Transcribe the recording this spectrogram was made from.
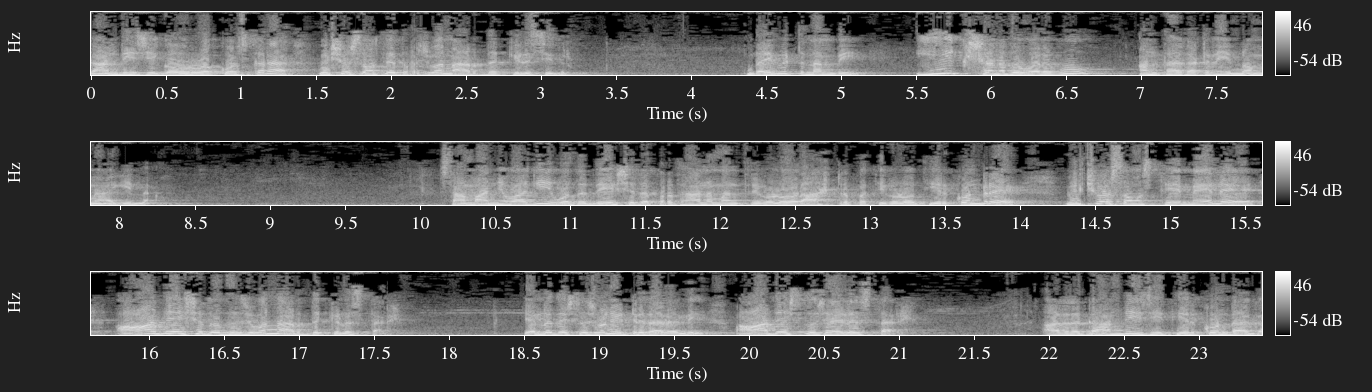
ಗಾಂಧೀಜಿ ಗೌರವಕ್ಕೋಸ್ಕರ ವಿಶ್ವಸಂಸ್ಥೆ ಧ್ವಜವನ್ನ ಅರ್ಧಕ್ಕಿಳಿಸಿದ್ರು. ದಯವಿಟ್ಟು ನಂಬಿ, ಈ ಕ್ಷಣದವರೆಗೂ ಅಂತಹ ಘಟನೆ ಇನ್ನೊಮ್ಮೆ ಆಗಿಲ್ಲ. ಸಾಮಾನ್ಯವಾಗಿ ಒಂದು ದೇಶದ ಪ್ರಧಾನಮಂತ್ರಿಗಳು ರಾಷ್ಟ್ರಪತಿಗಳು ತೀರ್ಕೊಂಡ್ರೆ ವಿಶ್ವಸಂಸ್ಥೆಯ ಮೇಲೆ ಆ ದೇಶದ ಧ್ವಜವನ್ನು ಅರ್ಧಕ್ಕಿಳಿಸ್ತಾರೆ. ಎಲ್ಲ ದೇಶದ ಧ್ವಜವನ್ನು ಇಟ್ಟಿದ್ದಾರೆ ಅಲ್ಲಿ. ಆ ದೇಶದ ಧ್ವಜ ಇಳಿಸ್ತಾರೆ. ಆದರೆ ಗಾಂಧೀಜಿ ತೀರ್ಕೊಂಡಾಗ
